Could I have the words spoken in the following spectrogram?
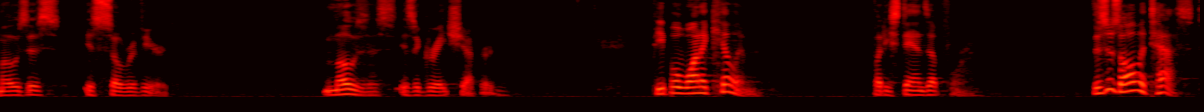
Moses is so revered. Moses is a great shepherd. People want to kill him, but he stands up for them. This is all a test.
